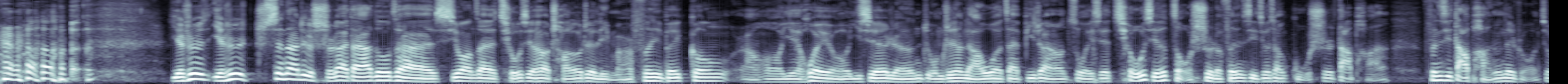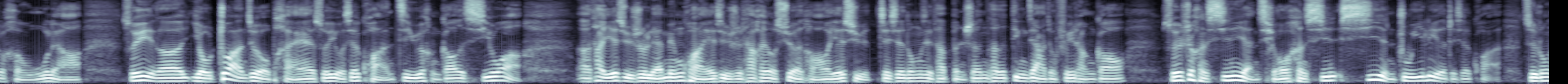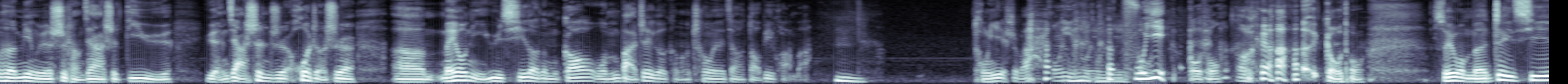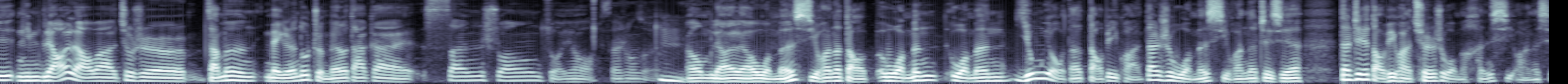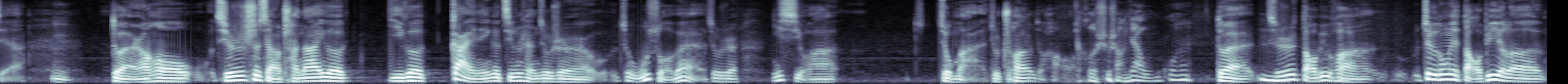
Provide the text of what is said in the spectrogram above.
也是也是现在这个时代，大家都在希望在球鞋和潮流这里面分一杯羹，然后也会有一些人，我们之前聊过，在 B 站上做一些球鞋走势的分析，就像股市大盘分析大盘的那种，就很无聊。所以呢，有赚就有赔，所以有些款寄予很高的希望。呃，它也许是联名款，也许是它很有噱头，也许这些东西它本身它的定价就非常高，所以是很吸引眼球、很吸吸引注意力的这些款，最终它的命运市场价是低于原价，甚至或者是呃没有你预期的那么高。我们把这个可能称为叫倒闭款吧，嗯，同意是吧？同意同意，复议苟同。OK，沟通。所以我们这一期你们聊一聊吧，就是咱们每个人都准备了大概三双左右，三双左右。嗯然后我们聊一聊我们喜欢的倒，我们我们拥有的倒闭款，但是我们喜欢的这些，但这些倒闭款确实是我们很喜欢的鞋。嗯，对。然后其实是想传达一个一个概念，一个精神，就是就无所谓，就是你喜欢就买就穿就好了。和市场价无关。对，其实倒闭款、这个东西倒闭了，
